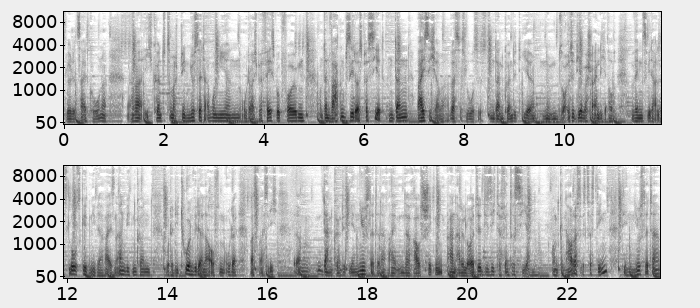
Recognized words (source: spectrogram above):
Blöde Zeit, Corona. Aber ich könnte zum Beispiel den Newsletter abonnieren oder euch bei Facebook folgen und dann warten, bis wieder was passiert. Und dann weiß ich aber, was was los ist. Und dann könntet ihr, solltet ihr wahrscheinlich auch, wenn es wieder alles losgeht und ihr wieder Reisen anbieten könnt oder die Touren wieder laufen oder was weiß ich, ähm, dann könntet ihr einen Newsletter da rein, da rausschicken an alle Leute, die sich dafür interessieren. Und genau das ist das Ding. Den Newsletter,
